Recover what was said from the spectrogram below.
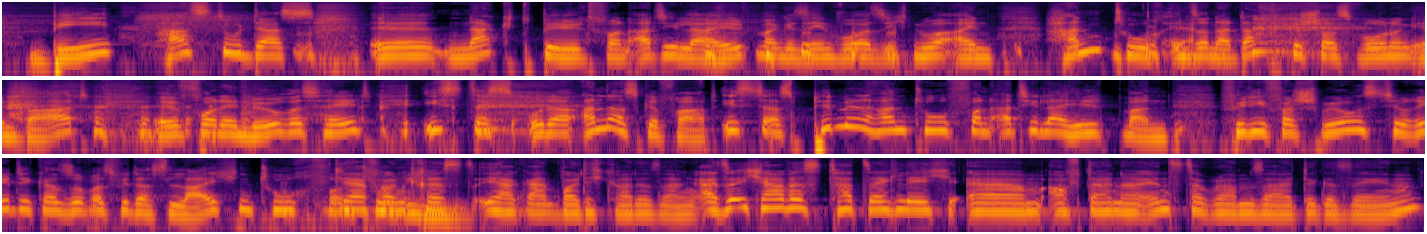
B, hast du das äh, Nacktbild von Attila Hildmann gesehen, wo er sich nur ein Handtuch in seiner Dachgeschosswohnung im Bad äh, vor den Löres hält? Ist das, oder anders gefragt, ist das Pimmelhandtuch von Attila Hildmann für die Verschwörungstheoretiker sowas wie das Leichentuch von Ja, von Turin? Christ, ja, wollte ich gerade sagen. Also ich habe es tatsächlich ähm, auf deiner Instagram-Seite gesehen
